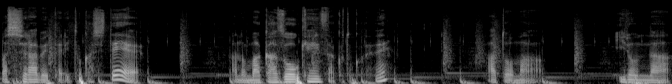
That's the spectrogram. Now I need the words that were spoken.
まあ、調べたりとかしてあの、まあ、画像検索とかでね、あと、まあ、いろんな、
